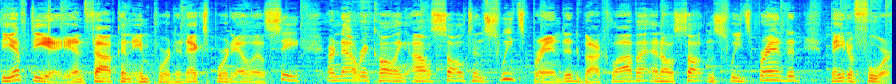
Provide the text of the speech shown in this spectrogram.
The FDA and Falcon Import and Export LLC are now recalling Alsultan Sweets branded baklava and Alsultan Sweets branded Betefour.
